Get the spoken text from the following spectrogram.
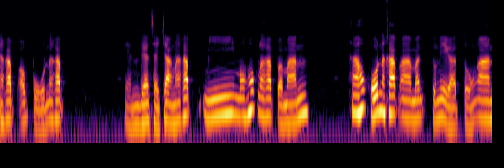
นะครับเอาปูนนะครับเห็นเรียนสายช่างนะครับ มีมหกนะครับประมาณห้าหกคนนะครับอ่ามันตรงนี้กับตรงอัน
